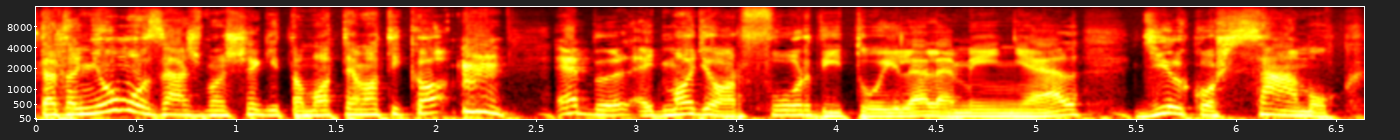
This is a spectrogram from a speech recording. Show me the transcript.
Tehát a nyomozásban segít a matematika, ebből egy magyar fordítói leleménnyel gyilkos számok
